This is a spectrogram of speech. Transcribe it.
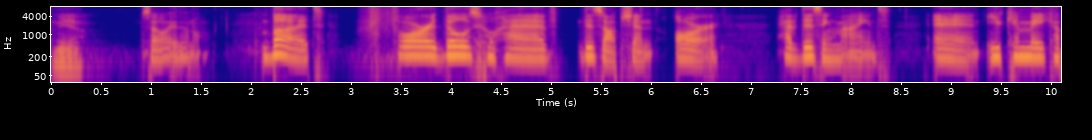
Yeah. so i don't know but for those who have this option or have this in mind and you can make a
